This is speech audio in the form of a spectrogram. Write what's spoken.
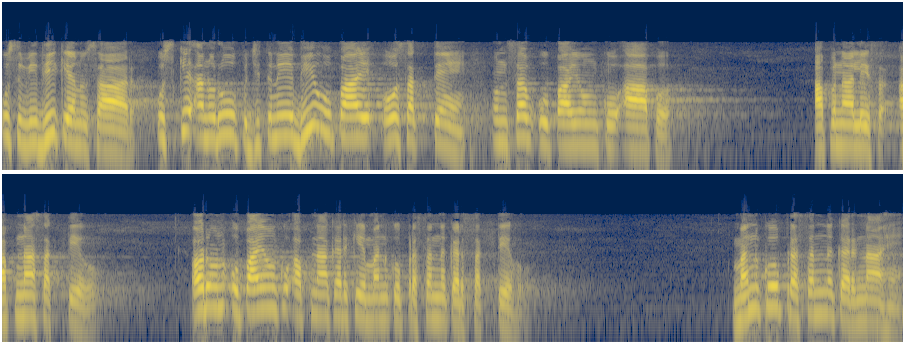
उस विधि के अनुसार, उसके अनुरूप जितने भी उपाय हो सकते हैं, उन सब उपायों को आप अपना ले अपना सकते हो और उन उपायों को अपना करके मन को प्रसन्न कर सकते हो। मन को प्रसन्न करना है,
